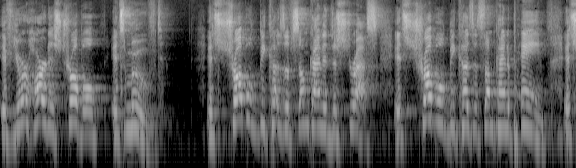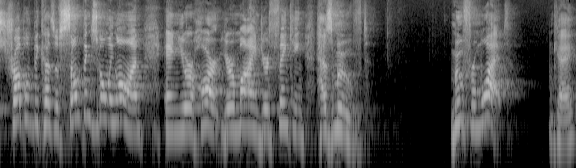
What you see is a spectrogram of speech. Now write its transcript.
if your heart is trouble, it's moved. It's troubled because of some kind of distress. It's troubled because of some kind of pain. It's troubled because of something's going on, and your heart, your mind, your thinking has moved. Move from what? Okay?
